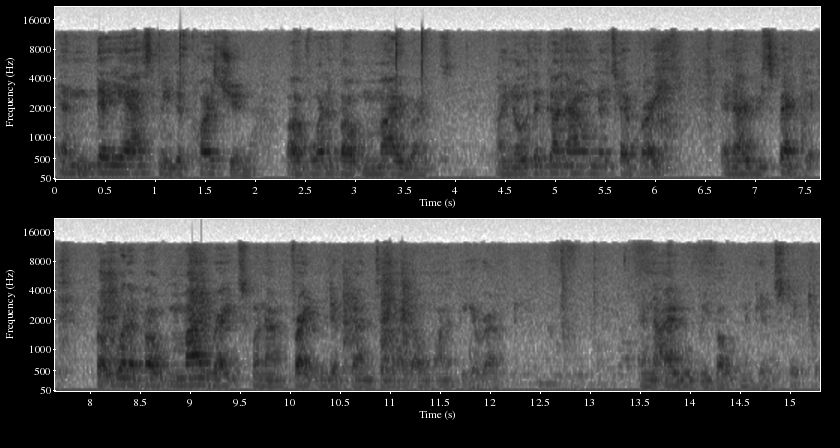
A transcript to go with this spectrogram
And they asked me the question of what about my rights? I know the gun owners have rights, and I respect it. But what about my rights when I'm frightened of guns and I don't want to be around? And I will be voting against it too.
